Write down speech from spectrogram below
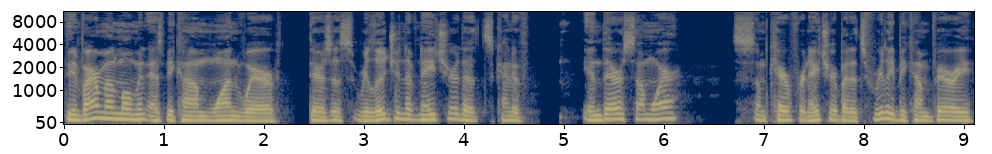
the environmental movement has become one where there's this religion of nature that's kind of in there somewhere, some care for nature, but it's really become very,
